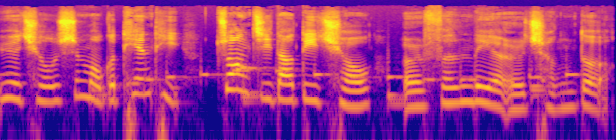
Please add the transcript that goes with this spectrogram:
月球是某个天体撞击到地球而分裂而成的。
